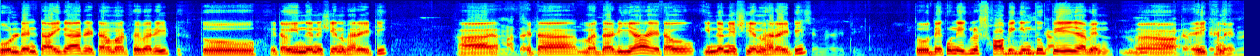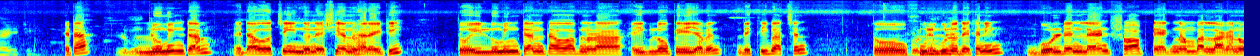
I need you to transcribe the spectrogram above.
গোল্ডেন টাইগার এটা আমার ফেভারিট তো এটাও ইন্দোনেশিয়ান ভ্যারাইটি আর এটা মাদারিয়া এটাও ইন্দোনেশিয়ান ভ্যারাইটি ভ্যারাইটি তো দেখুন এগুলো সবই কিন্তু পেয়ে যাবেন এইখানে। এটা। লুমিংটাম এটাও হচ্ছে ইন্দোনেশিয়ান ভ্যারাইটি তো এই লুমিংটানটাও আপনারা এইগুলোও পেয়ে যাবেন দেখতেই পাচ্ছেন। তো ফুলগুলো দেখে নিন। গোল্ডেন ল্যান্ড সব ট্যাগ নাম্বার লাগানো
